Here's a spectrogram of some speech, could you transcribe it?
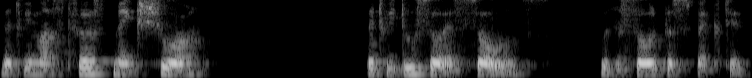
that we must first make sure that we do so as souls with a soul perspective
